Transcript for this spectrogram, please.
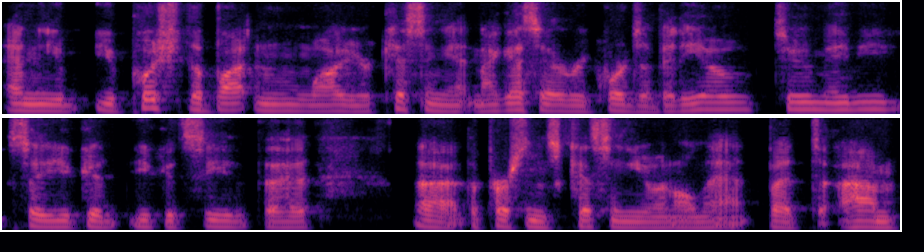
and you you push the button while you're kissing it and i guess it records a video too maybe? So you could you could see the uh, the person's kissing you and all that but um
